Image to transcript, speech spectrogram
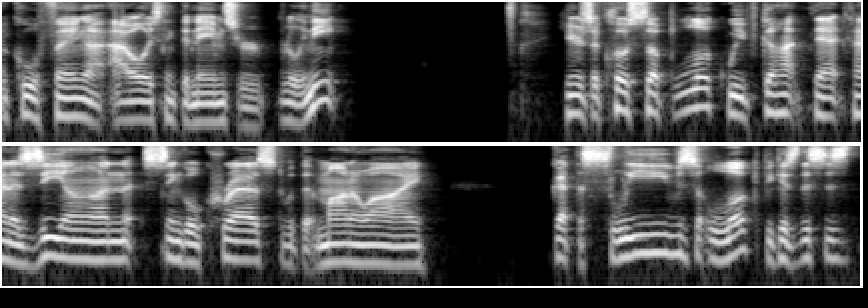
a cool thing. I, I always think the names are really neat. Here's a close-up look. We've got that kind of Zeon single crest with the mono eye. Got the sleeves look because this is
